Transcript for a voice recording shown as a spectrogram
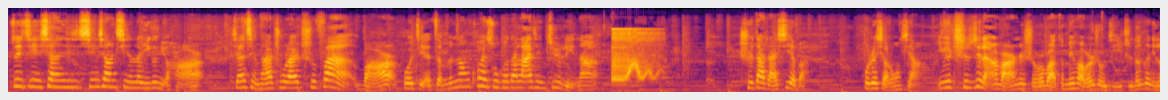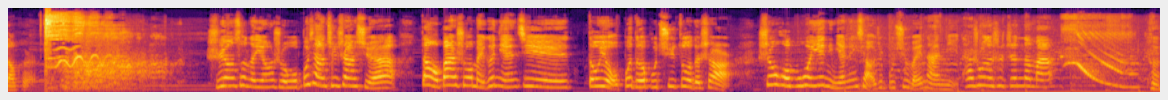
最近相新相亲了一个女孩，想请她出来吃饭玩儿。波姐怎么能快速和她拉近距离呢？吃大闸蟹吧，或者小龙虾，因为吃这两样玩意儿的时候吧，他没法玩手机，只能跟你唠嗑。十英寸的鹰说：“我不想去上学，但我爸说每个年纪都有不得不去做的事儿，生活不会因你年龄小就不去为难你。”他说的是真的吗？哼，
